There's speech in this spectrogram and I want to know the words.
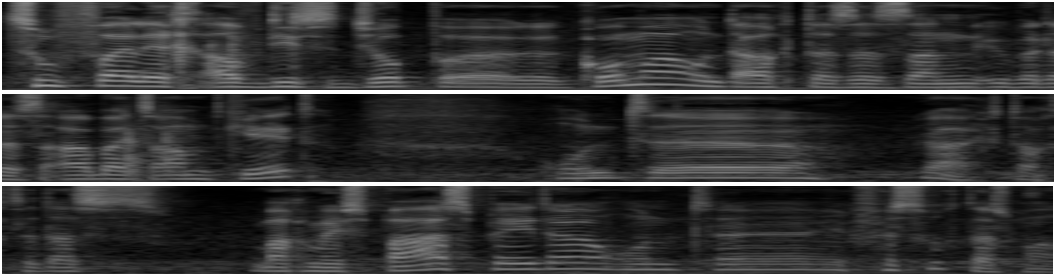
zufällig auf diesen Job äh, gekommen und auch, dass es dann über das Arbeitsamt geht. Und äh, ja, ich dachte, das macht mir Spaß später und äh, ich versuche das mal.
